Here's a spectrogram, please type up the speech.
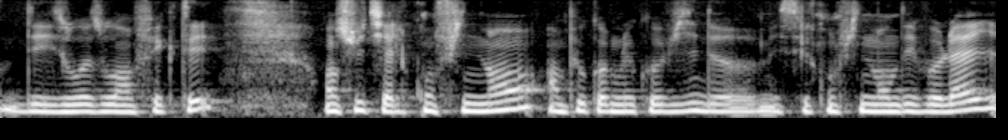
des oiseaux infectés. Ensuite, il y a le confinement, un peu comme le Covid, euh, mais c'est le confinement des volailles.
